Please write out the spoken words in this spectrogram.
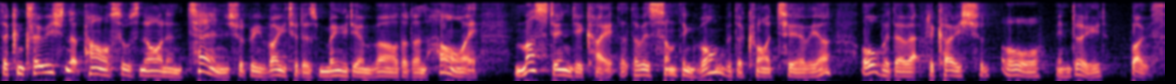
the conclusion that parcels 9 and 10 should be rated as medium rather than high must indicate that there is something wrong with the criteria or with their application, or indeed both.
